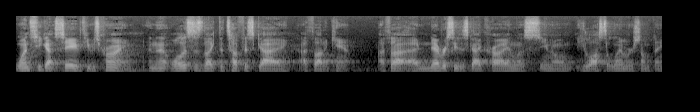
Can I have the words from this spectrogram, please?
Once he got saved, he was crying. And then, well, this is like the toughest guy I thought at camp. I thought I'd never see this guy cry unless, you know, he lost a limb or something.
